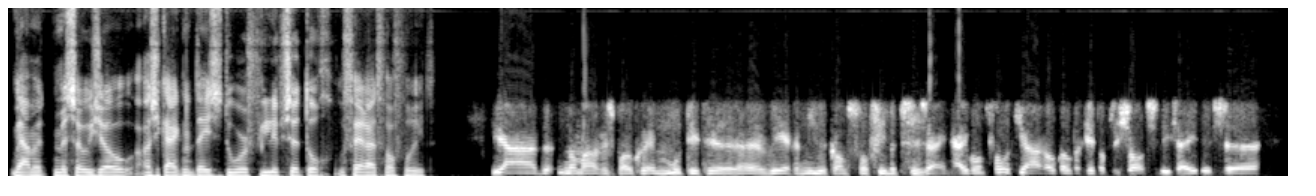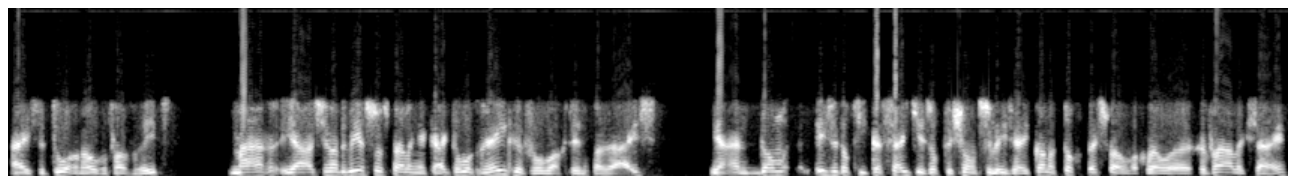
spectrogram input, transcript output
ja, met, met sowieso, als je kijkt naar deze Tour, Philipsen toch veruit favoriet. Ja, de, normaal gesproken moet dit uh, weer een nieuwe kans voor Philipsen zijn. Hij won vorig jaar ook al de rit op de Champs-Élysées. Dus uh, hij is de torenhoge favoriet. Maar ja, als je naar de weersvoorspellingen kijkt, er wordt regen verwacht in Parijs. Ja, en dan is het op die kasseitjes op de Champs-Élysées, kan het toch best wel nog wel uh, gevaarlijk zijn.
